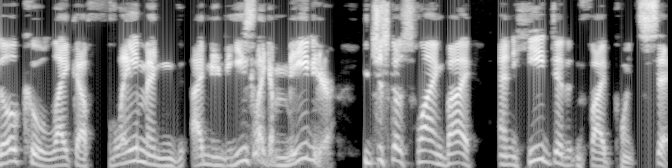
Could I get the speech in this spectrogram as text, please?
Goku like a flaming, I mean, he's like a meteor. He just goes flying by and he did it in 5.6.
